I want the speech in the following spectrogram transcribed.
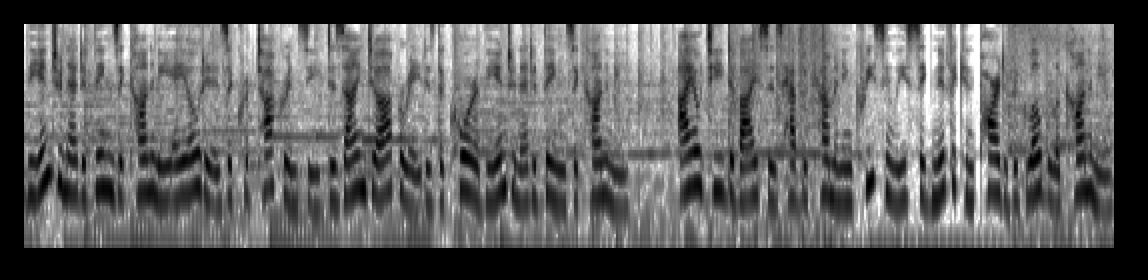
The Internet of Things economy IOTA is a cryptocurrency designed to operate as the core of the Internet of Things economy. IoT devices have become an increasingly significant part of the global economy,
